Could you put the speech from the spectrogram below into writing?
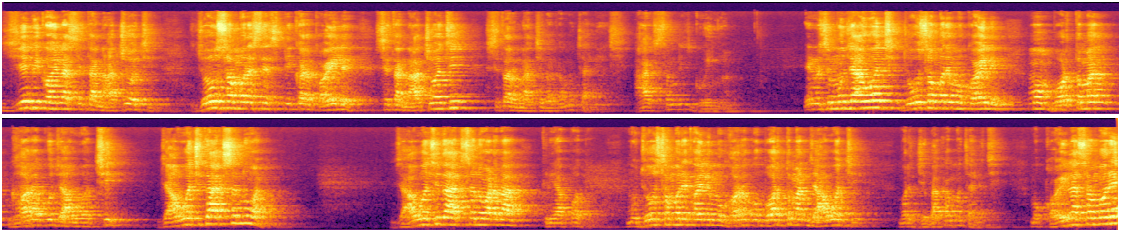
जिए भी कहिला नाचुअिकर कहिले सीता नाचुअर नाचेको काम चाहिँ ଏଣୁ ସେ ମୁଁ ଯାଉଅଛି ଯେଉଁ ସମୟରେ ମୁଁ କହିଲି ମୁଁ ବର୍ତ୍ତମାନ ଘରକୁ ଯାଉଅଛି ଯାଉଅଛି ତ ଆକ୍ସନ୍ ୱାର୍ଡ଼ ଯାଉଅଛି ତ ଆକ୍ସନ୍ ୱାର୍ଡ଼ ବା କ୍ରିୟାପଦ ମୁଁ ଯେଉଁ ସମୟରେ କହିଲି ମୁଁ ଘରକୁ ବର୍ତ୍ତମାନ ଯାଉଅଛି ମୋର ଯିବା କାମ ଚାଲିଛି ମୁଁ କହିଲା ସମୟରେ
